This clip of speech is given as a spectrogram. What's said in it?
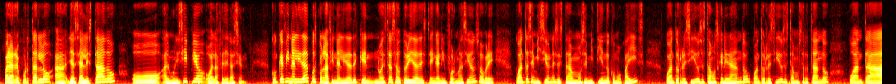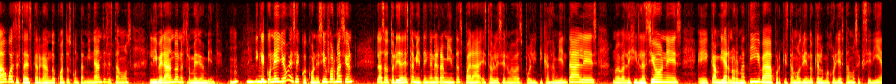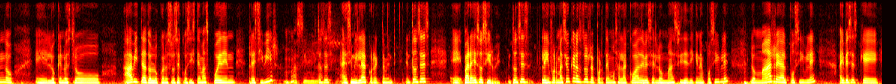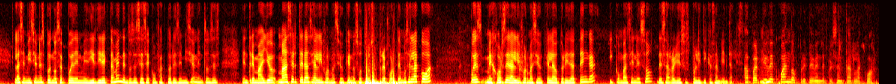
para reportarlo a, ya sea al estado o al municipio o a la federación. ¿Con qué finalidad? Pues con la finalidad de que nuestras autoridades tengan información sobre cuántas emisiones estamos emitiendo como país, cuántos residuos estamos generando, cuántos residuos estamos tratando, cuánta agua se está descargando, cuántos contaminantes estamos liberando a nuestro medio ambiente. Y que con ello, ese, con esa información, las autoridades también tengan herramientas para establecer nuevas políticas ambientales, nuevas legislaciones, eh, cambiar normativa, porque estamos viendo que a lo mejor ya estamos excediendo eh, lo que nuestro hábitat o lo que nuestros ecosistemas pueden recibir. Asimilar. Entonces, asimilar correctamente. Entonces, eh, para eso sirve. Entonces, la información que nosotros reportemos a la COA debe ser lo más fidedigna posible, lo más real posible. Hay veces que las emisiones pues no se pueden medir directamente, entonces se hace con factores de emisión. Entonces, entre mayor, más certera sea la información que nosotros reportemos en la COA, pues mejor será la información que la autoridad tenga y con base en eso desarrolle sus políticas ambientales. ¿A partir de cuándo deben de presentar la COA?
